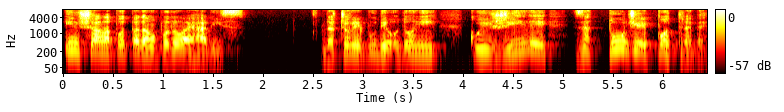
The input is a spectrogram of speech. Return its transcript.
inšala, potpadamo pod ovaj hadis. Da čovjek bude od onih koji žive za tuđe potrebe.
